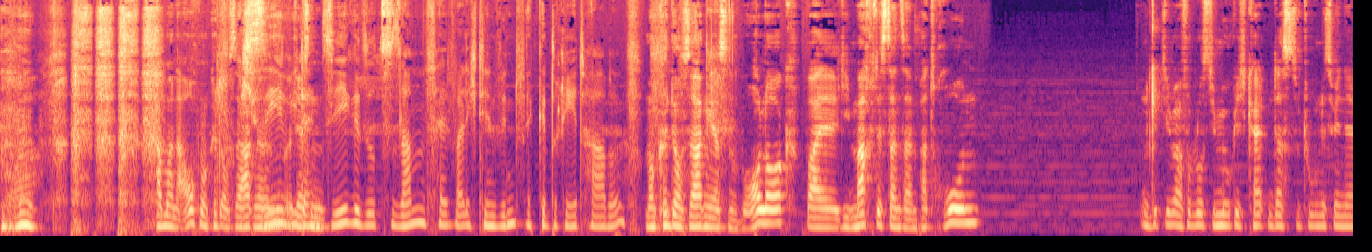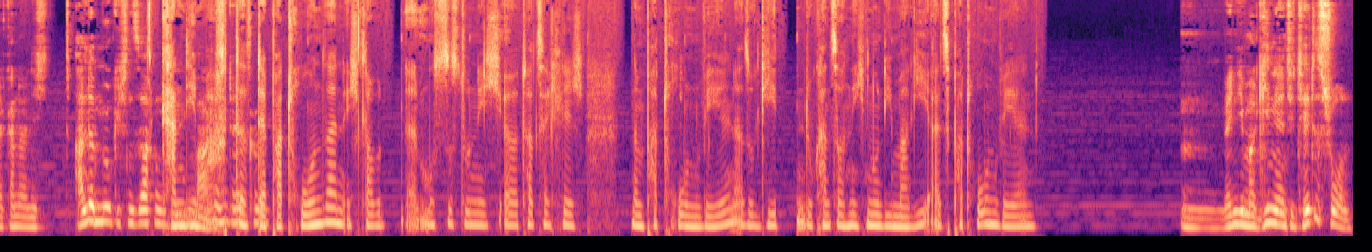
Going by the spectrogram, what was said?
ja. kann man auch. Man könnte auch sagen, ich sehe, wie dein Segel so zusammenfällt, weil ich den Wind weggedreht habe. Man könnte auch sagen, er ist ein Warlock, weil die Macht ist dann sein Patron und gibt ihm einfach bloß die Möglichkeiten, das zu tun. Deswegen kann er nicht alle möglichen Sachen. Kann die Macht das der Patron sein? Ich glaube, musstest du nicht äh, tatsächlich einen Patron wählen. Also geht, du kannst doch nicht nur die Magie als Patron wählen. Mm, wenn die Magie eine Entität ist, schon.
